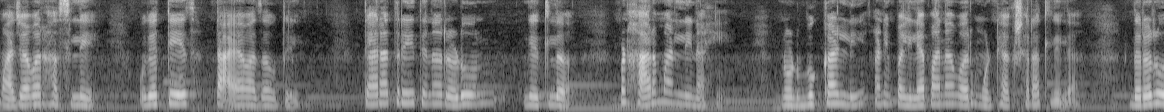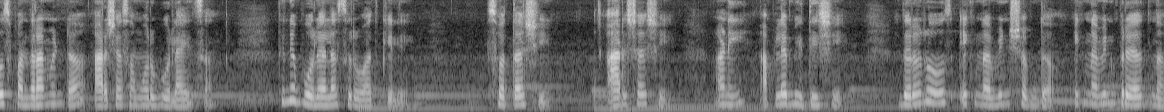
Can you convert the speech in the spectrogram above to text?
माझ्यावर हसले उद्या तेच टाळ्या वाजवतील. त्या रात्री तिनं रडून घेतलं पण हार मानली नाही. नोटबुक काढली आणि पहिल्या पानावर मोठ्या अक्षरात लिहिलं. दररोज पंधरा मिनटं आरशासमोर बोलायचं. तिने बोलायला सुरुवात केली. स्वतःशी आरशाशी आणि आपल्या भीतीशी. दररोज एक नवीन शब्द एक नवीन प्रयत्न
